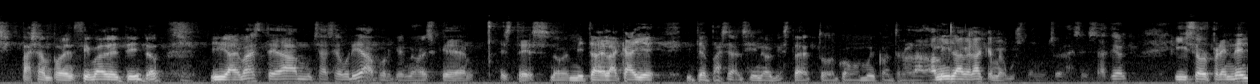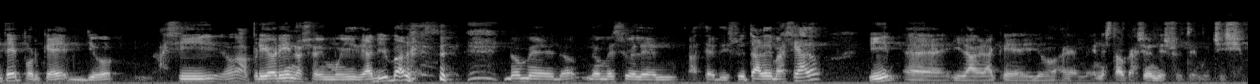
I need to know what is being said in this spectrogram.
pasan por encima de ti, ¿no? Y además te da mucha seguridad porque no es que estés ¿no? en mitad de la calle y te pasa, sino que está todo como muy controlado. A mí la verdad que me gustó mucho la sensación y sorprendente porque yo así, ¿no? a priori no soy muy de animales, no, me, no, no me suelen hacer disfrutar demasiado, y, eh, y, la verdad que yo en, esta ocasión disfruté muchísimo.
